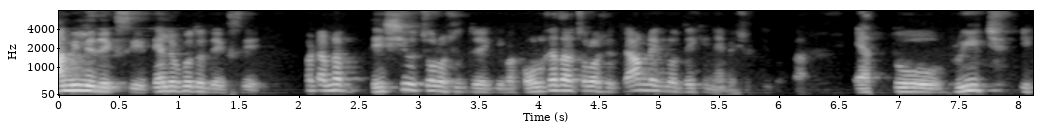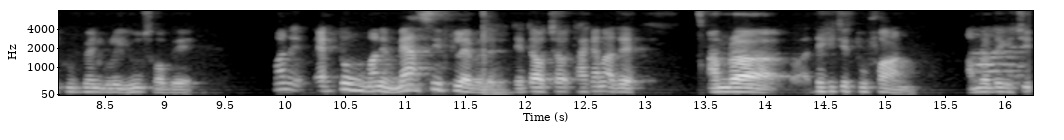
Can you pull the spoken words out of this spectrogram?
তামিলে দেখছি, তেলুগুতে দেখছি বাট আমরা দেশীয় চলচ্চিত্রে কিংবা কলকাতার চলচ্চিত্রে আমরা এগুলো দেখি ভাই সত্যি কথা। এত রিচ ইকুইপমেন্টগুলো ইউজ হবে মানে একদম মানে ম্যাসিভ লেভেলের যেটা হচ্ছে, থাকে না যে আমরা দেখেছি তুফান, আমরা দেখেছি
